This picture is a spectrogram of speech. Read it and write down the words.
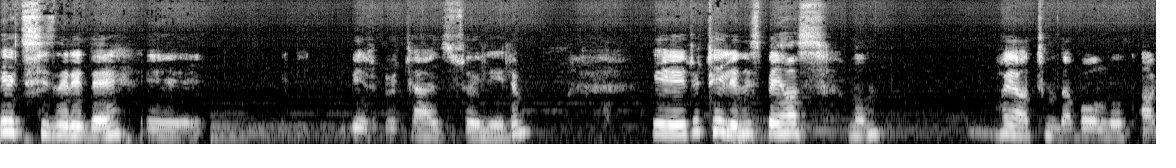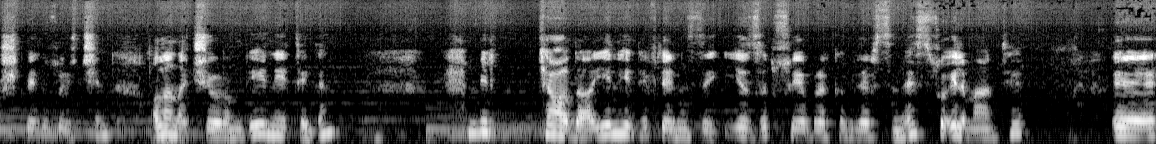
Evet, sizlere de, eee, bir ritüel söyleyelim. Eee, ritüeliniz beyaz mum. Hayatımda bolluk, aşk ve huzur için alan açıyorum diye niyet edin. Bir kağıda yeni hedeflerinizi yazıp suya bırakabilirsiniz. Su elementi, eee,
